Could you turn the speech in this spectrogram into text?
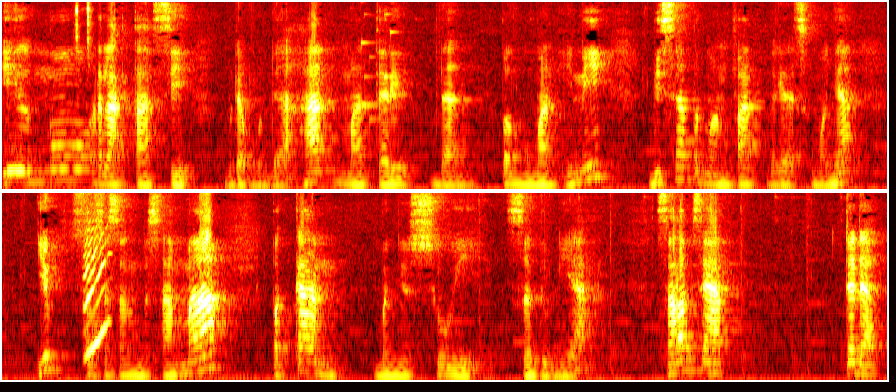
ilmu relaksasi. Mudah-mudahan materi dan pengumuman ini bisa bermanfaat bagi kita semuanya. Yuk suksesan bersama pekan menyusui sedunia. Salam sehat. Dadah.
